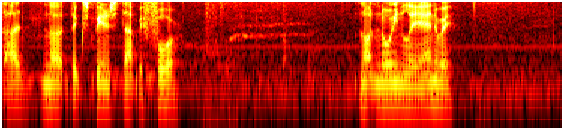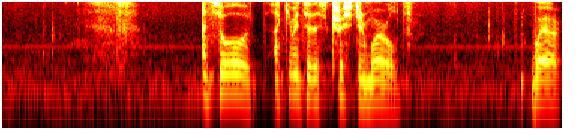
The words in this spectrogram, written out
I'd not experienced that before. Not knowingly, anyway. And so I came into this Christian world where,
